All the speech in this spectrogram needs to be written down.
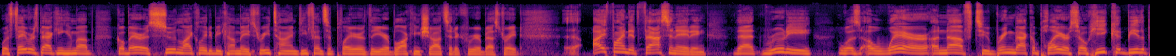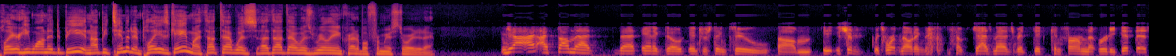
With Favors backing him up, Gobert is soon likely to become a three time Defensive Player of the Year, blocking shots at a career best rate. Uh, I find it fascinating that Rudy was aware enough to bring back a player so he could be the player he wanted to be and not be timid and play his game. I thought that was I thought that was really incredible from your story today. Yeah, I, I found that that anecdote interesting too. Um, it should it's worth noting that you know, Jazz management did confirm that Rudy did this,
